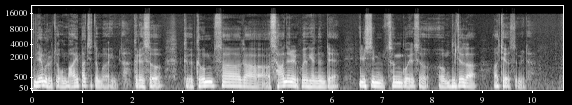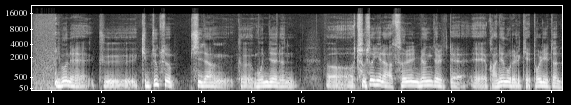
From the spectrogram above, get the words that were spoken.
뇌물을 조금 많이 바쳤던 모양입니다. 그래서 그 검사가 4년을 구형했는데 1심 선고에서 어 무죄가 되었습니다. 이번에 그 김죽섭 시장 그 문제는 어, 추석이나 설 명절 때 예, 관행으로 이렇게 돌리던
